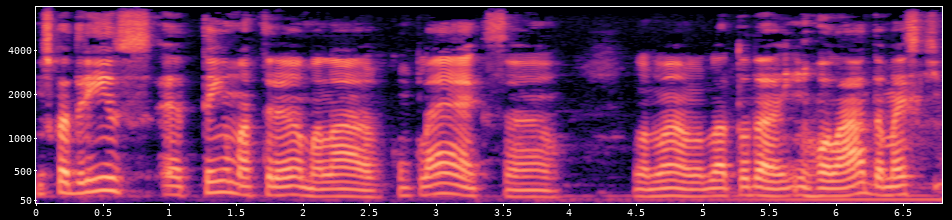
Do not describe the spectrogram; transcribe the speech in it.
Nos quadrinhos é, tem uma trama lá complexa, blá, blá, blá, blá, toda enrolada, mas que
